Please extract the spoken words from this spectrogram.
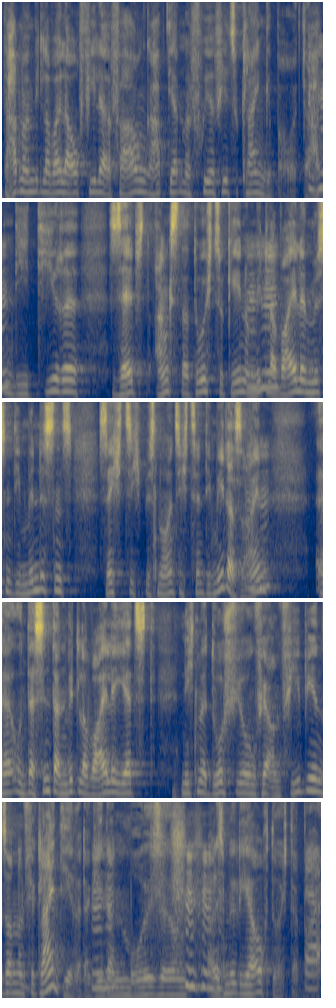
da hat man mittlerweile auch viele Erfahrungen gehabt, die hat man früher viel zu klein gebaut. Da mhm. hatten die Tiere selbst Angst, da durchzugehen und mhm. mittlerweile müssen die mindestens 60 bis 90 Zentimeter sein. Mhm. Und das sind dann mittlerweile jetzt nicht mehr Durchführung für Amphibien, sondern für Kleintiere. Da gehen mhm. dann Mäuse und alles Mögliche auch durch dabei. Ja.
